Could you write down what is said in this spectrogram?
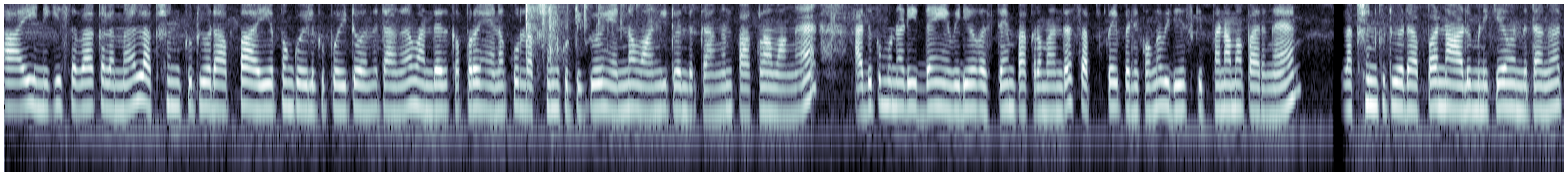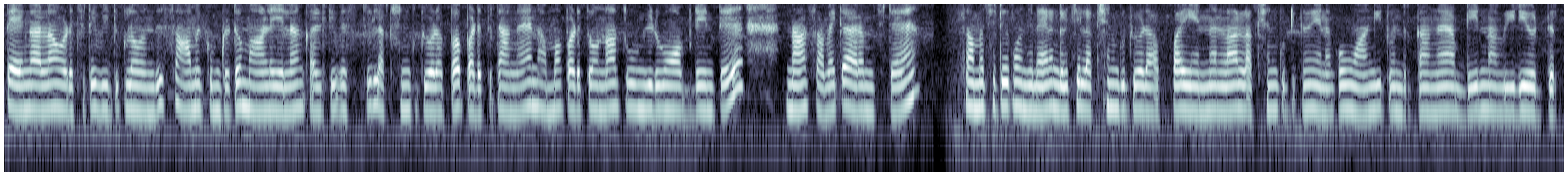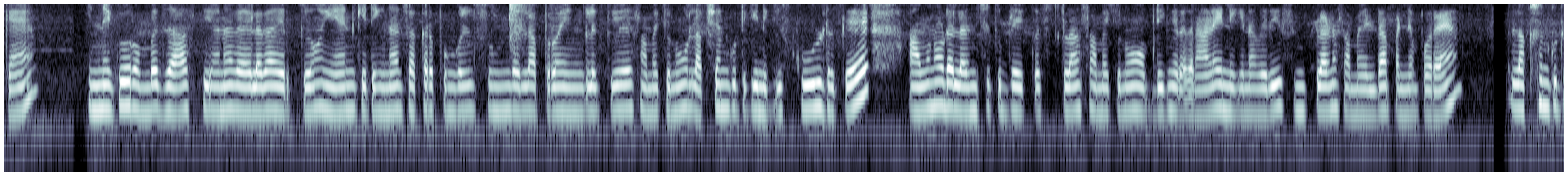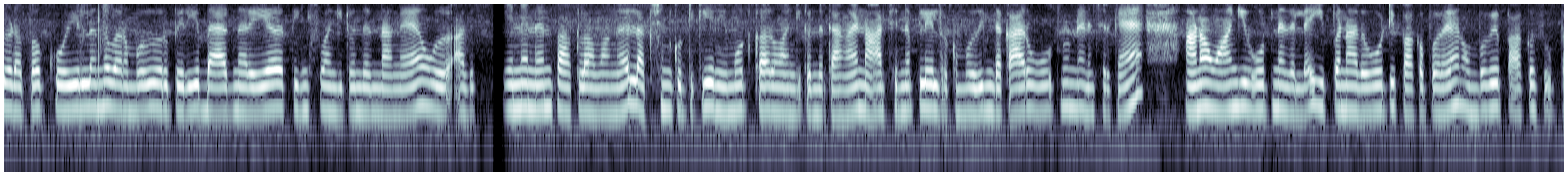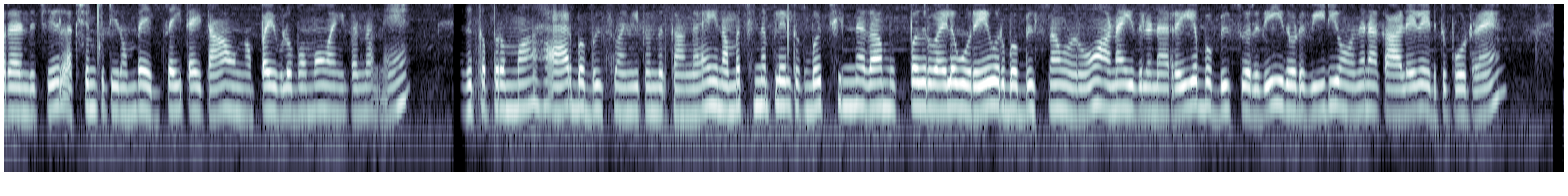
Hi இன்றைக்கி செவ்வாய்க்கிழமை லக்ஷன் குட்டியோட அப்பா ஐயப்பன் கோயிலுக்கு போயிட்டு வந்துட்டாங்க. வந்ததுக்கப்புறம் எனக்கும் லக்ஷன் குட்டிக்கும் என்ன வாங்கிட்டு வந்திருக்காங்கன்னு பார்க்கலாம் வாங்க. அதுக்கு முன்னாடி இதுதான் என் வீடியோ ஃபஸ்ட் டைம் பார்க்குற மாதிரி இருந்தால் சப்ஸ்கிரைப் பண்ணிக்கோங்க. வீடியோ ஸ்கிப் பண்ணாமல் பாருங்கள் லக்ஷன் குட்டியோட அப்பா நாலு மணிக்கே வந்துட்டாங்க. தேங்காயெல்லாம் உடச்சிட்டு வீட்டுக்குள்ளே வந்து சாமி கும்பிட்டுட்டு மாலையெல்லாம் கழட்டி வச்சுட்டு லக்ஷன் குட்டியோட அப்பா படுத்துட்டாங்க. நம்ம படுத்தோன்னா தூங்கிடுவோம் அப்படின்ட்டு நான் சமைக்க ஆரம்பிச்சிட்டேன். சமைச்சிட்டு கொஞ்சம் நேரம் கழித்து லக்ஷன் குட்டியோட அப்பா என்னெல்லாம் லக்ஷன் குட்டிக்கும் எனக்கும் வாங்கிட்டு வந்திருக்காங்க அப்படின்னு நான் வீடியோ எடுத்திருக்கேன். இன்றைக்கும் ரொம்ப ஜாஸ்தியான வேலை தான் இருக்கும் ஏன்னு கேட்டிங்கன்னா சக்கரை பொங்கல் சுண்டல் அப்புறம் எங்களுக்கு சமைக்கணும். லக்ஷன் குட்டிக்கு இன்றைக்கி ஸ்கூல் இருக்குது அவனோட லஞ்சுக்கு பிரேக்ஃபாஸ்ட்க்கெலாம் சமைக்கணும் அப்படிங்கிறதுனால இன்றைக்கி நான் வெரி சிம்பிளான சமையல் தான் பண்ண போகிறேன் லக்ஷன் குட்டியோட அப்பா கோயிலேருந்து வரும்போது ஒரு பெரிய பேக் நிறைய திங்ஸ் வாங்கிட்டு வந்திருந்தாங்க. ஒரு அது என்னென்னு பார்க்கலாம் வாங்க. லக்ஷன் குட்டிக்கு ரிமோட் கார் வாங்கிட்டு வந்திருக்காங்க. நான் சின்ன பிள்ளையில் இருக்கும்போது இந்த கார் ஓட்டணும்னு நினச்சிருக்கேன். ஆனால் வாங்கி ஓட்டினதில்லை. இப்போ நான் அதை ஓட்டி பார்க்க போகிறேன் ரொம்பவே பார்க்க சூப்பராக இருந்துச்சு. லக்ஷன் குட்டி ரொம்ப எக்ஸைட் ஆகிட்டான் அவங்க அப்பா இவ்வளோ பொம்மை வாங்கிட்டு வந்தோடனே. அதுக்கப்புறமா ஹேர் பபுள்ஸ் வாங்கிட்டு வந்திருக்காங்க. நம்ம சின்ன பிள்ளைகள் இருக்கும்போது சின்னதாக முப்பது ரூபாயில் ஒரே ஒரு பபுள்ஸ் தான் வரும். ஆனால் இதில் நிறைய பபுள்ஸ் வருது. இதோட வீடியோ வந்து நான் காலையில் எடுத்து போடுறேன்.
